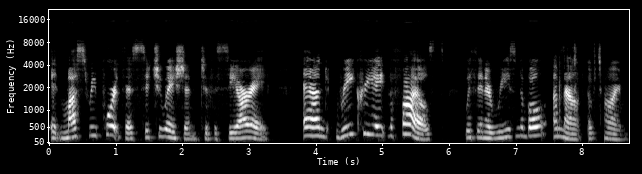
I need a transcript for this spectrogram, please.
it must report this situation to the CRA and recreate the files within a reasonable amount of time.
